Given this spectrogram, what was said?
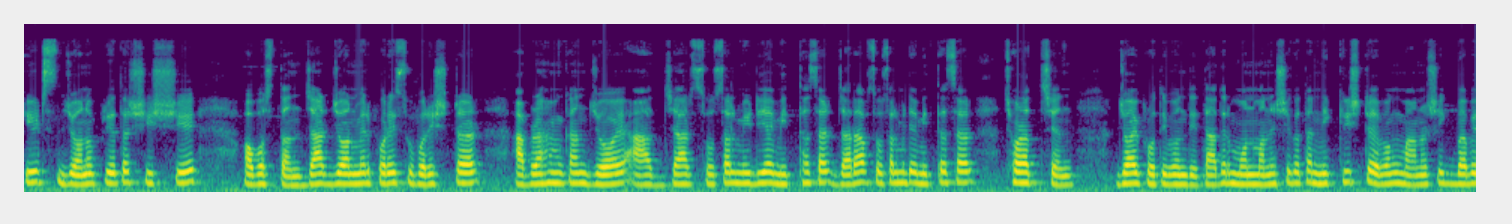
কিডস জনপ্রিয়তার শীর্ষে অবস্থান, যার জন্মের পরে সুপারস্টার আব্রাহাম খান জয় আজ যার সোশ্যাল মিডিয়ায় মিথ্যাচার, যারা সোশ্যাল মিডিয়ায় মিথ্যাচার ছড়াচ্ছেন জয় প্রতিবন্ধী, তাদের মন মানসিকতা নিকৃষ্ট এবং মানসিকভাবে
